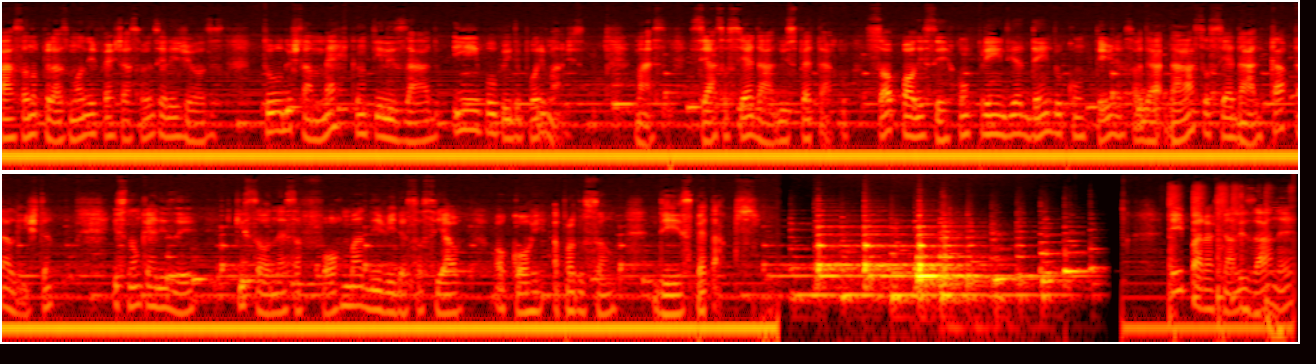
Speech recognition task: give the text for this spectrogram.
passando pelas manifestações religiosas, tudo está mercantilizado e envolvido por imagens. Mas, se a sociedade do espetáculo só pode ser compreendida dentro do contexto da sociedade capitalista, isso não quer dizer que só nessa forma de vida social ocorre a produção de espetáculos. E para finalizar, né,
